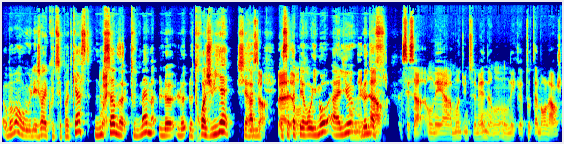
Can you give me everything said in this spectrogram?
au moment où les gens écoutent ce podcast, nous sommes tout de même le, 3 juillet, cher ami. et bah, cet apéro IMO a lieu le 9. C'est ça, on est à moins d'une semaine, on, est totalement large.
